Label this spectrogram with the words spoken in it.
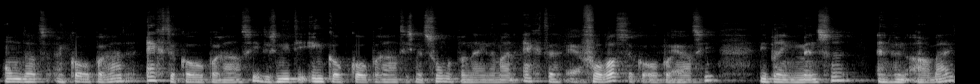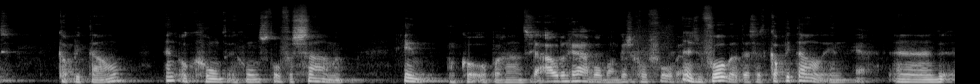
omdat een coöperatie, een echte coöperatie, dus niet die inkoopcoöperaties met zonnepanelen, maar een echte volwassen coöperatie, die brengt mensen en hun arbeid, kapitaal en ook grond en grondstoffen samen in een coöperatie. De oude Rabobank is een goed voorbeeld. Dat is een voorbeeld, daar zit kapitaal in. Ja. Uh, de,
